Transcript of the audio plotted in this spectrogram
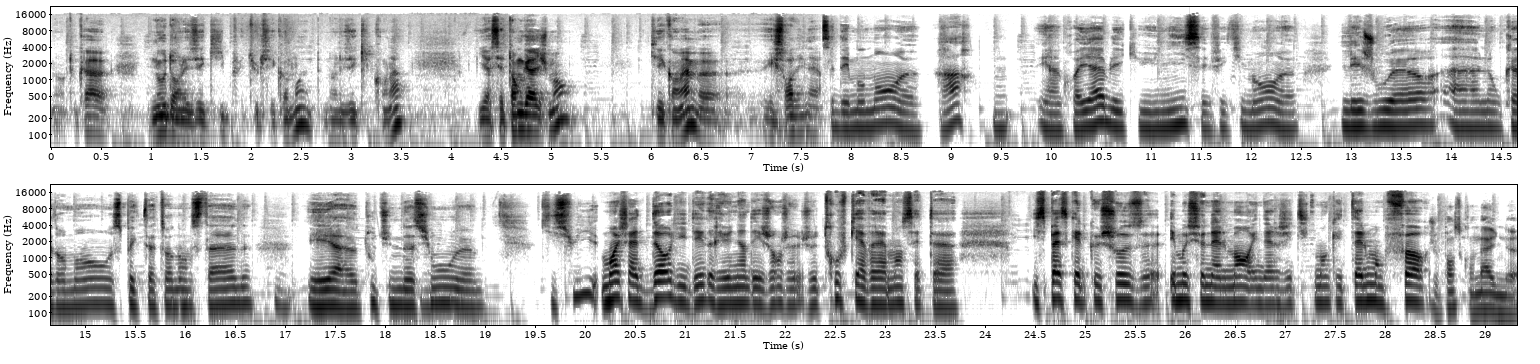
mais, en tout cas, nous, dans les équipes, tu le sais comme moi, dans les équipes qu'on a, il y a cet engagement qui est quand même euh, extraordinaire. C'est des moments euh, rares mm. et incroyables et qui unissent effectivement euh, les joueurs à l'encadrement, aux spectateurs mm. dans le stade mm. et à toute une nation euh, qui suit. Moi, j'adore l'idée de réunir des gens. Je, je trouve qu'il y a vraiment cette il se passe quelque chose émotionnellement, énergétiquement qui est tellement fort. Je pense qu'on a une,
